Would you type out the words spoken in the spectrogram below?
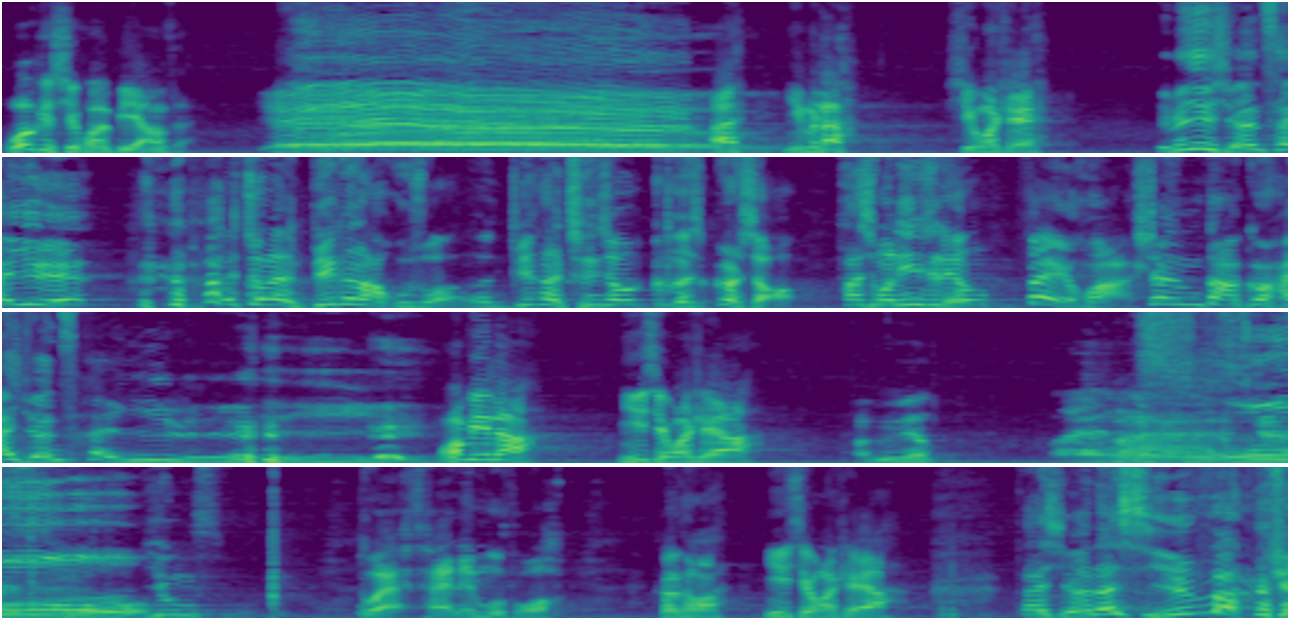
我可喜欢比昂塞。哎，你们呢？喜欢谁？你们就喜欢蔡依林。哎，教练，别听他胡说。你别看陈潇个个个小，他喜欢林志玲。废话，山大个还喜欢蔡依林。王斌呢？你喜欢谁啊？范冰冰。哎，俗，庸俗。对，蔡依林不俗。磕头，你喜欢谁啊？他喜欢他媳妇儿。去，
